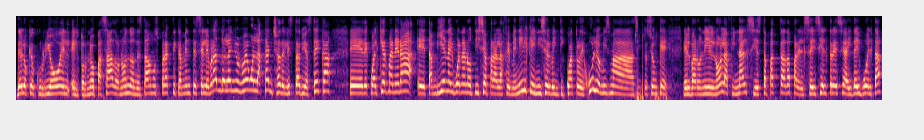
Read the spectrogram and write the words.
de lo que ocurrió el, el torneo pasado, ¿no? En donde estábamos prácticamente celebrando el año nuevo en la cancha del Estadio Azteca. Eh, de cualquier manera, eh, también hay buena noticia para la femenil que inicia el 24 de julio, misma situación que el varonil, ¿no? La final sí está pactada para el 6 y el 13, a ida y vuelta,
